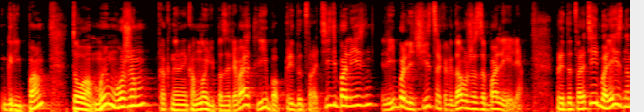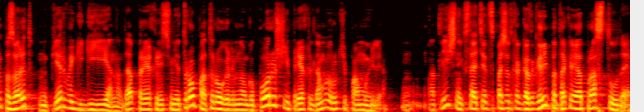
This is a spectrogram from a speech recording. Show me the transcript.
гриппа, то мы можем, как наверняка многие подозревают, либо предотвратить болезнь, либо лечиться, когда уже заболели. Предотвратить болезнь нам позволяет ну, первая гигиена. Да? Проехались в метро, потрогали много поручней, приехали домой, руки помыли. Отлично. И, кстати, это спасет как от гриппа, так и от простуды.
